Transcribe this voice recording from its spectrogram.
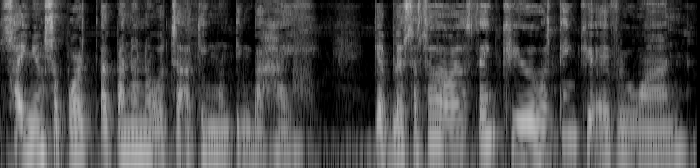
sa inyong support at panonood sa aking munting bahay. God bless us all. Thank you. Thank you everyone.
